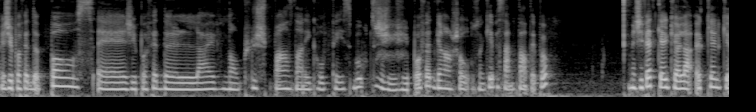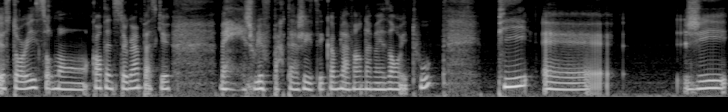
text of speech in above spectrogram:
mais j'ai pas fait de posts, j'ai pas fait de live non plus, je pense, dans les groupes Facebook, j'ai, pas fait grand chose, ok, parce que ça me tentait pas. Mais j'ai fait quelques, euh, quelques stories sur mon compte Instagram parce que ben, je voulais vous partager, c'est comme la vente de la maison et tout. Puis euh, j'ai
